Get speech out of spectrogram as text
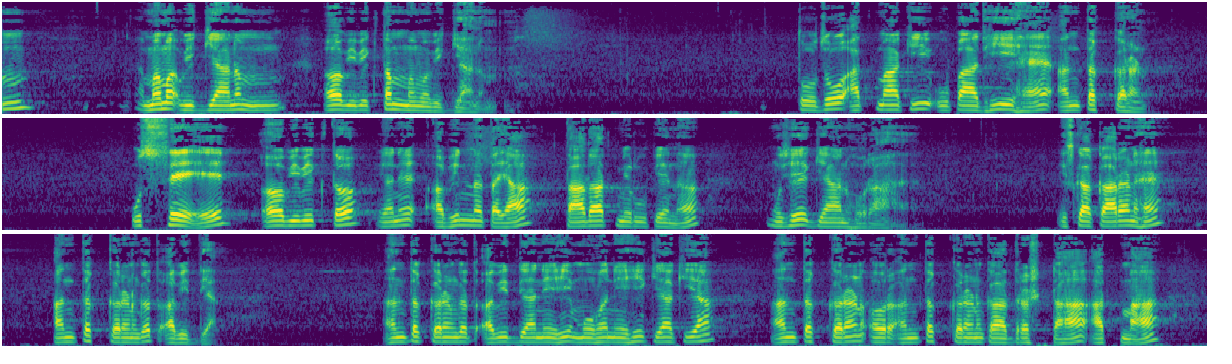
मम विज्ञानम, अविविक्तम मम विज्ञानम। तो जो आत्मा की उपाधि है अंतकरण, उससे अविविक्त यानी अभिन्नतया तादात्म्य रूपे न मुझे ज्ञान हो रहा है। इसका कारण है अंतकरणगत अविद्या। अंतकरणगत अविद्या ने ही, मोह ने ही क्या किया? अंतकरण और अंतकरण का दृष्टा आत्मा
